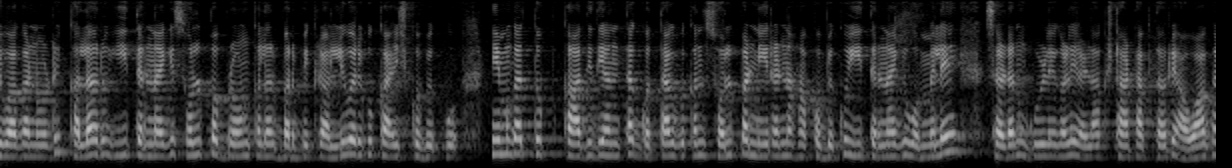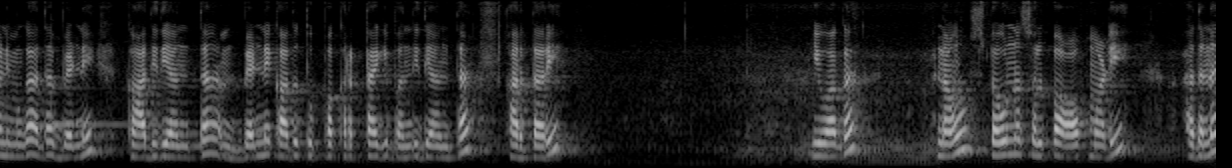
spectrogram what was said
ಇವಾಗ ನೋಡಿರಿ ಕಲರು ಈ ಥರನಾಗಿ ಸ್ವಲ್ಪ ಬ್ರೌನ್ ಕಲರ್ ಬರಬೇಕ್ರಿ, ಅಲ್ಲಿವರೆಗೂ ಕಾಯಿಸ್ಕೋಬೇಕು. ನಿಮ್ಗೆ ತುಪ್ಪ ಕಾದಿದೆ ಅಂತ ಗೊತ್ತಾಗ್ಬೇಕಂದ್ರೆ ಸ್ವಲ್ಪ ನೀರನ್ನು ಹಾಕೋಬೇಕು. ಈ ಥರನಾಗಿ ಒಮ್ಮೆಲೆ ಸಡನ್ ಗುಳ್ಳೆಗಳು ಎಳ್ಳಕ್ಕೆ ಸ್ಟಾರ್ಟ್ ಆಗ್ತಾವೆ ರೀ ಅವಾಗ ನಿಮ್ಗೆ ಅದು ಬೆಣ್ಣೆ ಕಾದಿದೆ ಅಂತ, ಬೆಣ್ಣೆ ಕಾದು ತುಪ್ಪ ಕರೆಕ್ಟಾಗಿ ಬಂದಿದೆ ಅಂತ ಅರ್ಥ ರೀ. ಇವಾಗ ನಾವು ಸ್ಟವ್ನ ಸ್ವಲ್ಪ ಆಫ್ ಮಾಡಿ ಅದನ್ನು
